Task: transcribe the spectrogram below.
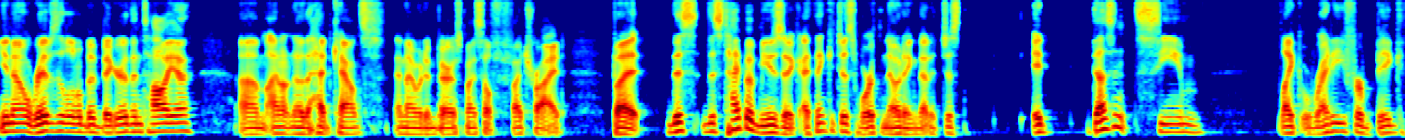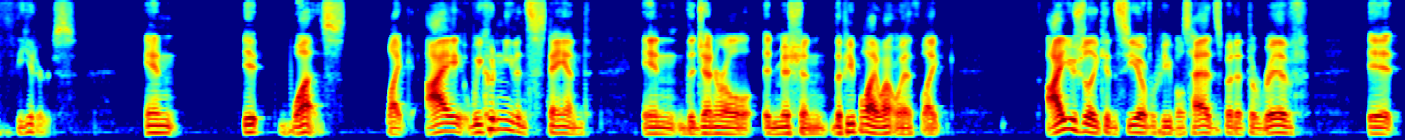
You know, Riv's a little bit bigger than Thalia. Um, I don't know the head counts, and I would embarrass myself if I tried. But this this type of music, I think it's just worth noting that it just it doesn't seem like ready for big theaters, and it was like I we couldn't even stand in the general admission. The people I went with, like I usually can see over people's heads, but at the Riv, it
